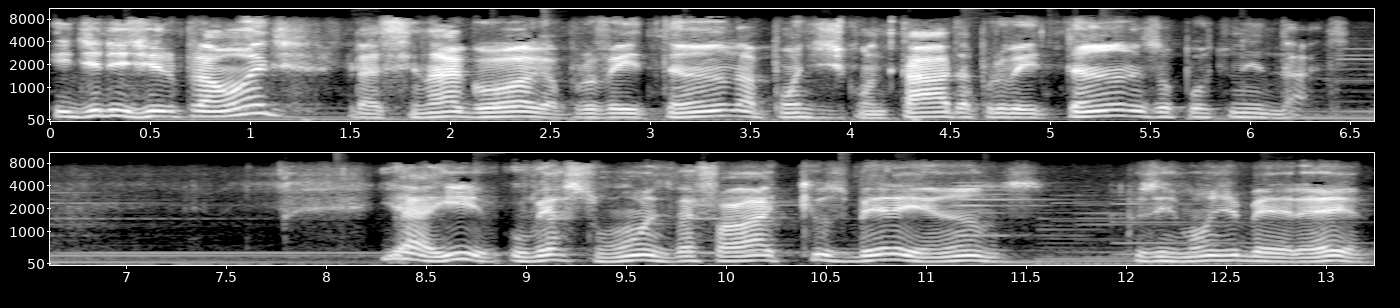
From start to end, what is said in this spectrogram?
e dirigiram para onde? Para a sinagoga, aproveitando a ponte de contato, aproveitando as oportunidades. E aí, o verso 11 vai falar que os bereanos, que os irmãos de Bereia,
